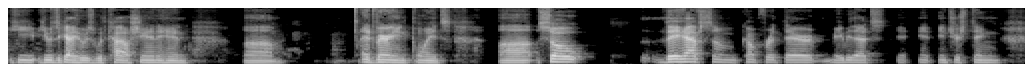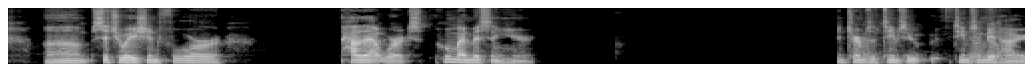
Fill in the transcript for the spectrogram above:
he he was a guy who was with Kyle Shanahan um, at varying points. Uh, so they have some comfort there. Maybe that's an interesting um, situation for how that works. Who am I missing here? In terms of teams who teams who made higher.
